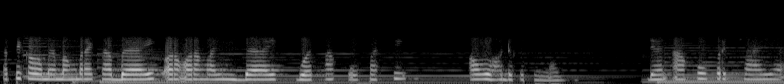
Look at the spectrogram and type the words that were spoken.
Tapi kalau memang mereka baik, orang-orang lain baik buat aku, pasti Allah deketin lagi. Dan aku percaya,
